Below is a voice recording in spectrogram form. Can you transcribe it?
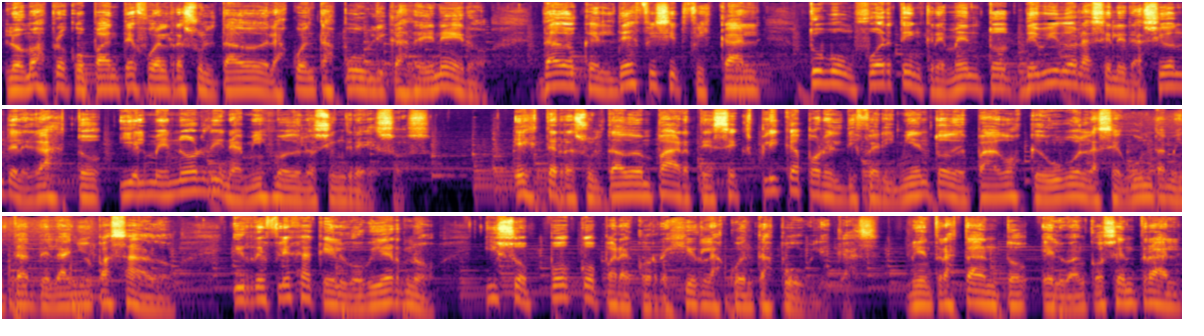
Lo más preocupante fue el resultado de las cuentas públicas de enero, dado que el déficit fiscal tuvo un fuerte incremento debido a la aceleración del gasto y el menor dinamismo de los ingresos. Este resultado en parte se explica por el diferimiento de pagos que hubo en la segunda mitad del año pasado y refleja que el gobierno hizo poco para corregir las cuentas públicas. Mientras tanto, el Banco Central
